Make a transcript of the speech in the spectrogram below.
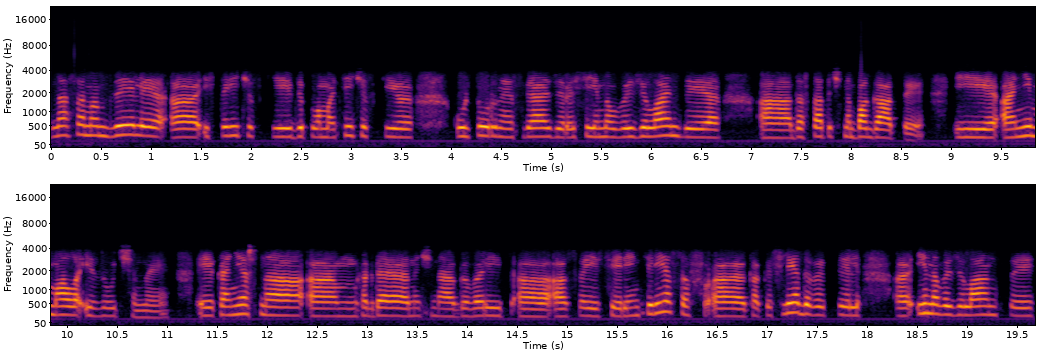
на самом деле э, исторические, дипломатические, культурные связи России и Новой Зеландии – достаточно богатые, и они мало изучены. И, конечно, когда я начинаю говорить о, своей сфере интересов, а, как исследователь, а, и новозеландцы,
